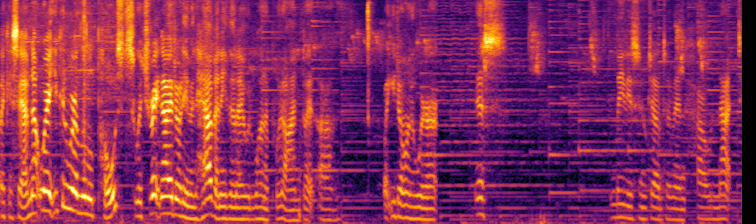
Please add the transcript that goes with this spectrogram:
like I say, I'm not wearing, you can wear little posts, which right now I don't even have any that I would want to put on, but um, what you don't want to wear this ladies and gentlemen, how not to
